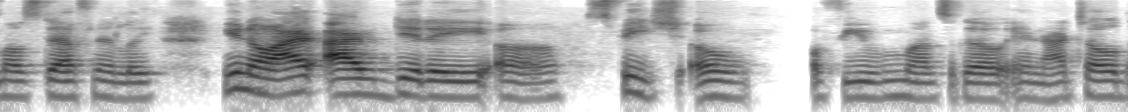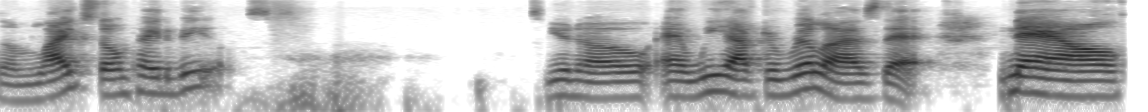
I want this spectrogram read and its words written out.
Most definitely. You know i i did a uh, speech a, a few months ago and i told them likes don't pay the bills you know, and we have to realize that. Now,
